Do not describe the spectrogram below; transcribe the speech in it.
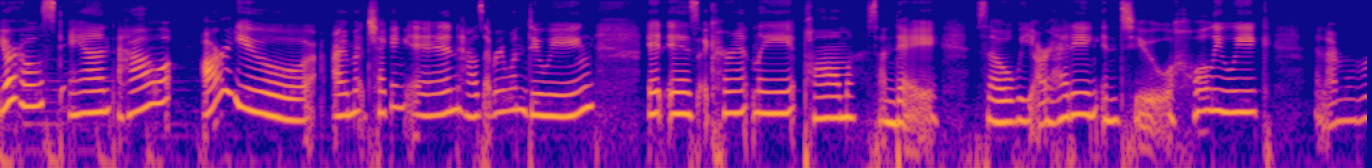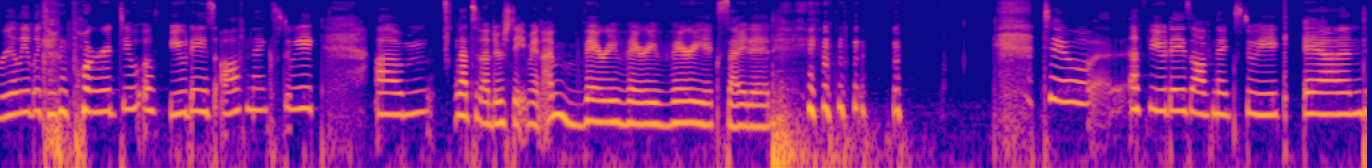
your host, and how are you? I'm checking in. How's everyone doing? It is currently Palm Sunday, so we are heading into Holy Week and I'm really looking forward to a few days off next week. Um, that's an understatement. I'm very, very, very excited. to a few days off next week. And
